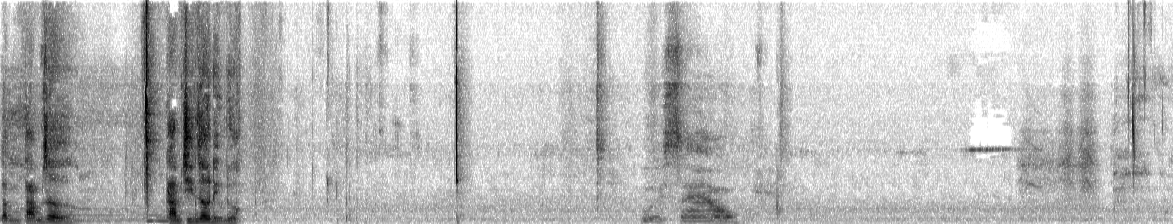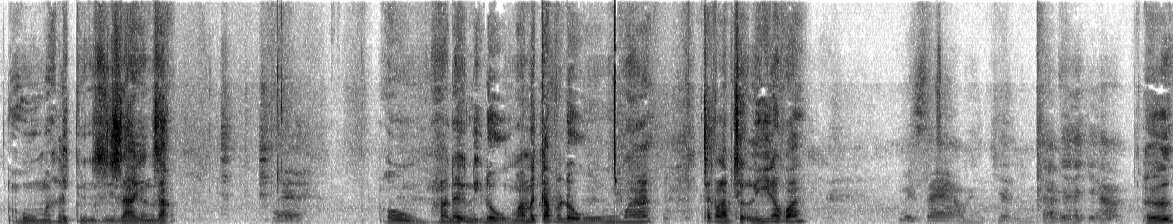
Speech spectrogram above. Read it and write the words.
tầm 8 giờ 8 9 giờ đều được mười sáu. Ồ má lịch dài càng dặn. Nè. Ồ má đấy bị đủ má make up nó đủ má. Chắc làm trợ lý nó quá. mười sáu tháng chín tám giờ thấy chị ha? Ừ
